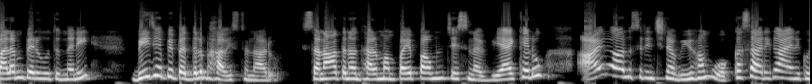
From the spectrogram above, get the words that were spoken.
బలం పెరుగుతుందని బీజేపీ పెద్దలు భావిస్తున్నారు. సనాతన ధర్మంపై పవన్ చేసిన వ్యాఖ్యలు ఆయన అనుసరించిన వ్యూహం ఒక్కసారిగా ఆయనకు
